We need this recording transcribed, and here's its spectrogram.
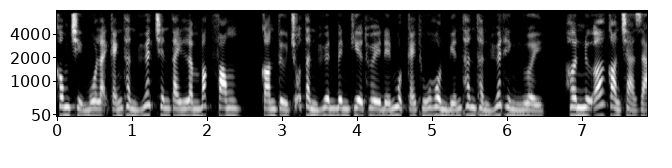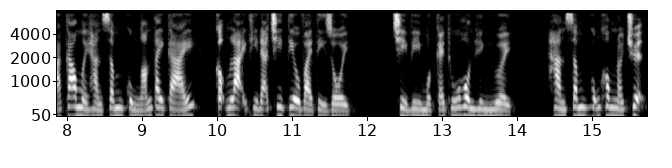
không chỉ mua lại cánh thần huyết trên tay Lâm Bắc Phong, còn từ chỗ tần huyên bên kia thuê đến một cái thú hồn biến thân thần huyết hình người, hơn nữa còn trả giá cao mời hàn sâm cùng ngón tay cái, cộng lại thì đã chi tiêu vài tỷ rồi. Chỉ vì một cái thú hồn hình người. Hàn sâm cũng không nói chuyện,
